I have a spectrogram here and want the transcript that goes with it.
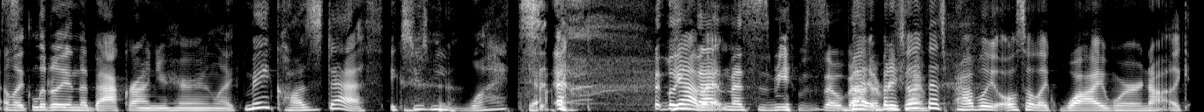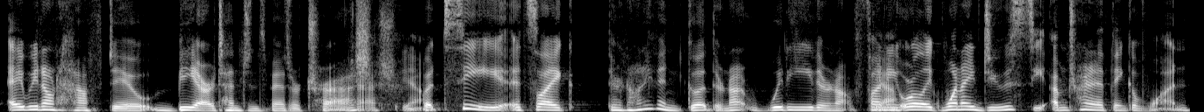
And like literally in the background, you're hearing like may cause death. Excuse me, what? like Yeah, that but- messes me up so bad. but, but I feel time. like that's probably also like why we're not like a we don't have to b our attention spans are trash, Trash, yeah. but c it's like they're not even good. They're not witty. They're not funny. Yeah. Or like when I do see, I'm trying to think of one.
